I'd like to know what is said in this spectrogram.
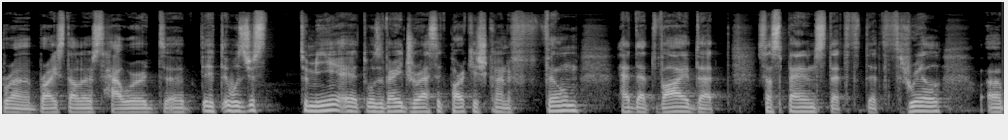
Br- Bryce Dallas Howard. Uh, it, it was just to me, it was a very Jurassic Parkish kind of film. Had that vibe, that suspense, that that thrill. Uh,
